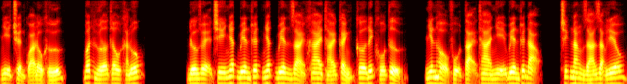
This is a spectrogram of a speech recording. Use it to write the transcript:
nhị chuyển quá đầu khứ, bất hứa thâu khán úc. Đường duệ chi nhất biên thuyết nhất biên giải khai thái cảnh cơ đích khố tử nhân hậu phụ tại tha nhị biên thuyết đạo, trích năng giá dạng liễu,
